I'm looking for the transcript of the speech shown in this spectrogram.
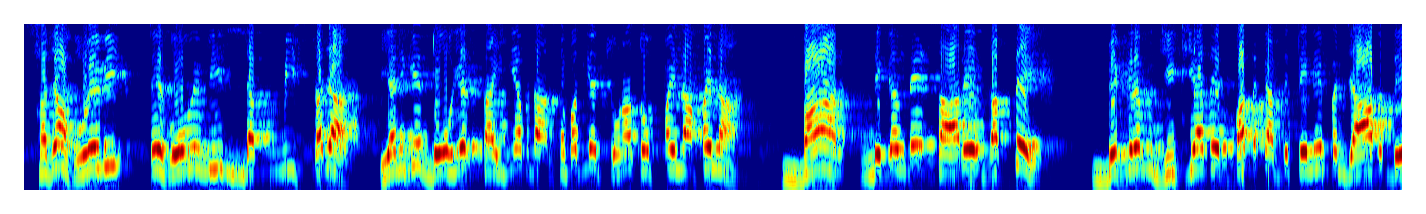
ਸਜ਼ਾ ਹੋਵੇ ਵੀ ਤੇ ਹੋਵੇ ਵੀ ਲੰਮੀ ਸਜ਼ਾ। ਯਾਨੀ ਕਿ 2027 ਦੀਆਂ ਵਿਧਾਨ ਸਭਾ ਦੀਆਂ ਚੋਣਾਂ ਤੋਂ ਪਹਿਲਾਂ ਪਹਿਲਾਂ ਬਾਹਰ ਨਿਕਲਦੇ ਸਾਰੇ ਰਸਤੇ ਵਿਕਰਮ ਜੀਠੀਆ ਦੇ ਬੰਦ ਕਰ ਦਿੱਤੇ ਨੇ। ਪੰਜਾਬ ਦੇ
